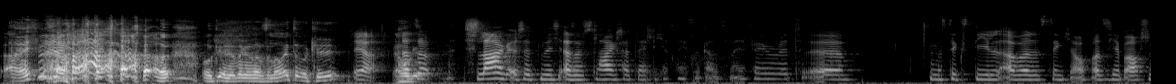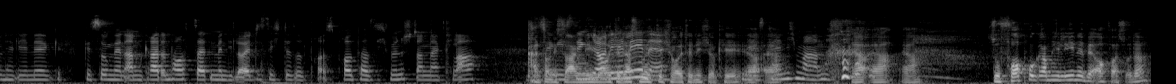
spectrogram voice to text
Ah, echt? okay, dann sagen das Leute, okay. Ja, Okay. also Schlager ist jetzt nicht, also Schlager ist tatsächlich jetzt nicht so ganz mein Favorite äh, Musikstil, aber das denke ich auch. Also ich habe auch schon Helene ge gesungen, an, gerade an Hochzeiten, wenn die Leute sich das, das Brautpaar sich wünscht, dann na klar. Kannst Deswegen nicht sagen, nee die Leute, das möchte ich heute nicht, okay. Nee, Ja, das kann ja. ich nicht machen. ja, ja, ja. So Vorprogramm Helene wäre auch was, oder?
